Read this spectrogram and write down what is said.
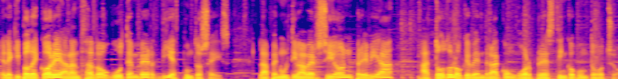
El equipo de Core ha lanzado Gutenberg 10.6, la penúltima versión previa a todo lo que vendrá con WordPress 5.8,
